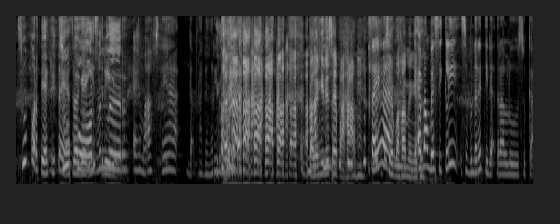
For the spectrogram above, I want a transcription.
support ya kita ya sebagai Support, istri. bener. Eh maaf saya nggak pernah dengerin. Kalau yang ini saya paham. saya, saya paham yang itu. emang basically sebenarnya tidak terlalu suka.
